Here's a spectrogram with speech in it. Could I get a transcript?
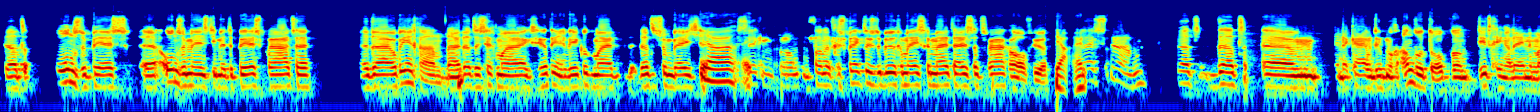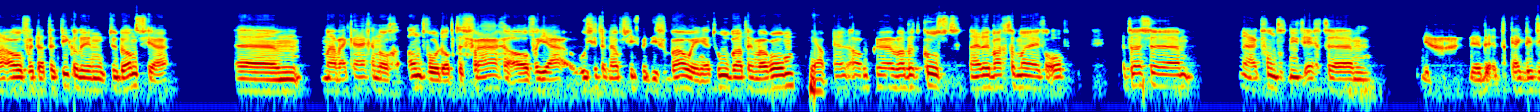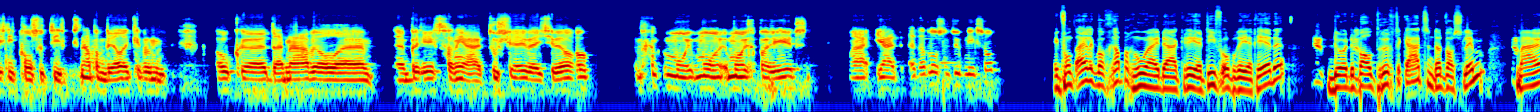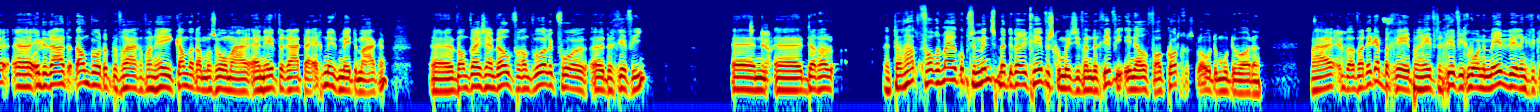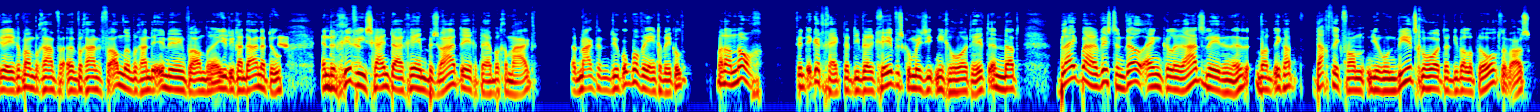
dat onze pers, onze mensen die met de pers praten, daarop ingaan. Nou, dat is zeg maar, ik zeg het ingewikkeld, maar dat is zo'n beetje ja, de strekking van, van het gesprek tussen de burgemeester en mij tijdens dat vragenhalf uur. ja. En, Blijft staan dat, dat ehm, en daar krijgen we natuurlijk nog antwoord op, want dit ging alleen maar over dat artikel in Tubantia. Ehm, maar wij krijgen nog antwoorden op de vragen over, ja, hoe zit het nou precies met die verbouwing? Het hoe, wat en waarom. ja. En ook eh, wat het kost. Nou, daar wachten we maar even op. Het was, ehm, nou, ik vond het niet echt. ehm, ja, kijk, dit is niet constructief. Ik snap hem wel. Ik heb hem ook eh, daarna wel eh, bericht van, ja, touché, weet je wel. mooi, mooi, mooi gepareerd. Maar ja, dat lost natuurlijk niks op. Ik vond het eigenlijk wel grappig hoe hij daar creatief op reageerde. Door de bal terug te kaatsen, dat was slim. Maar eh, inderdaad, het antwoord op de vragen van... hey, kan dat allemaal zomaar en heeft de raad daar echt niks mee te maken? Eh, want wij zijn wel verantwoordelijk voor eh, de Griffie. En Ja. eh, dat, had, dat had volgens mij ook op zijn minst met de werkgeverscommissie van de Griffie... in elk geval kort gesloten moeten worden. Maar Ja. wat ik heb begrepen, heeft de Griffie gewoon een mededeling gekregen van we gaan, we gaan het veranderen, we gaan de indeling veranderen en jullie gaan daar naartoe. En de Griffie schijnt daar geen bezwaar tegen te hebben gemaakt. Dat maakt het natuurlijk ook wel weer ingewikkeld. Maar dan nog, vind ik het gek dat die werkgeverscommissie het niet gehoord heeft. En dat blijkbaar wisten wel enkele raadsleden het. Want ik had, dacht ik, van Jeroen Wiertz gehoord dat hij wel op de hoogte was.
